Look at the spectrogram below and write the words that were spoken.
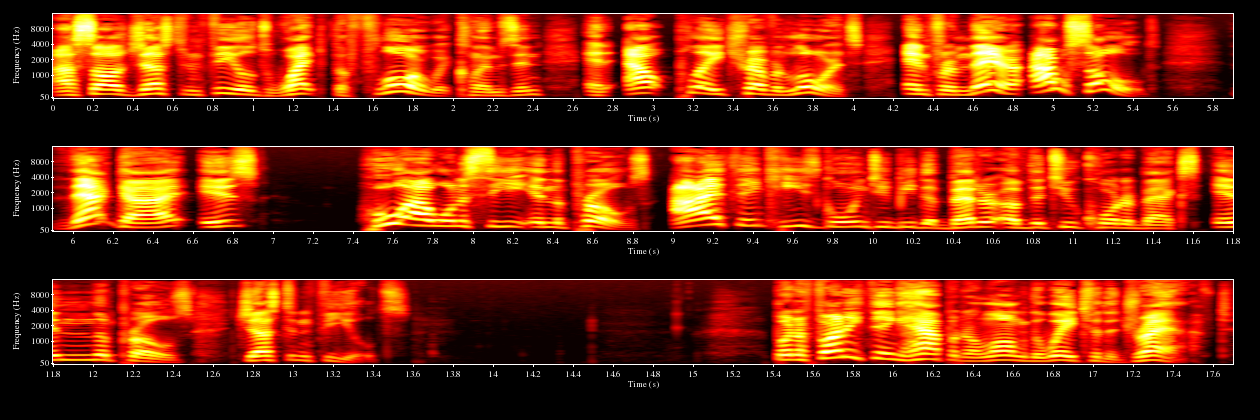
I saw Justin Fields wipe the floor with Clemson and outplay Trevor Lawrence. And from there, I was sold. That guy is who I want to see in the pros. I think he's going to be the better of the two quarterbacks in the pros, Justin Fields. But a funny thing happened along the way to the draft.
